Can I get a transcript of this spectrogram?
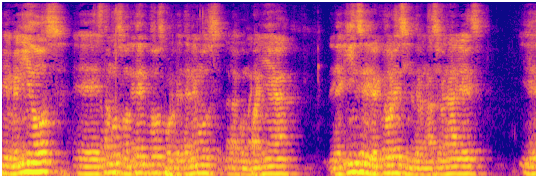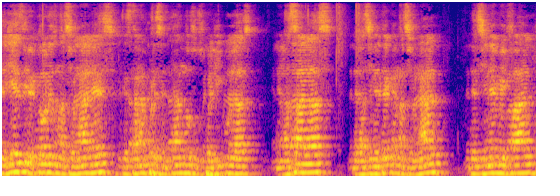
bienvenidos. Eh, estamos contentos porque tenemos la compañía de 15 directores internacionales y de 10 directores nacionales que estarán presentando sus películas en las salas de la Cineteca Nacional, del Cine Meifal,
